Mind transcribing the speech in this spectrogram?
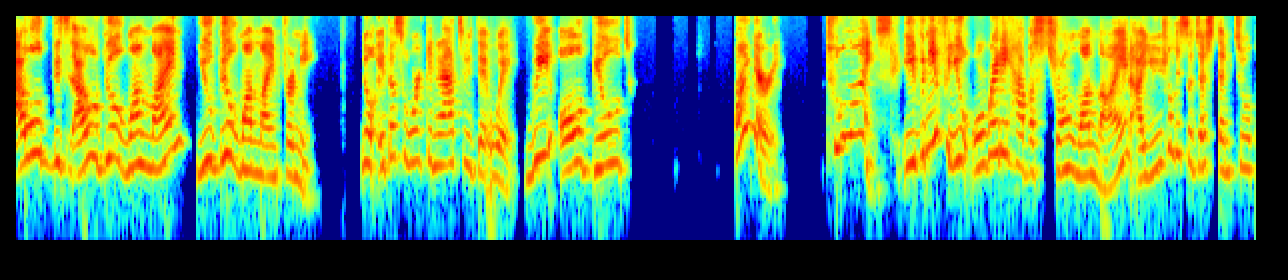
I will be I will build one line. You build one line for me." No, it doesn't work in an that way. We all build binary, two lines. Even if you already have a strong one line, I usually suggest them to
